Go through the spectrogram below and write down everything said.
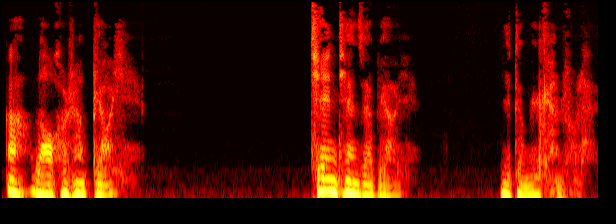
啊！老和尚表演，天天在表演。你都没看出来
